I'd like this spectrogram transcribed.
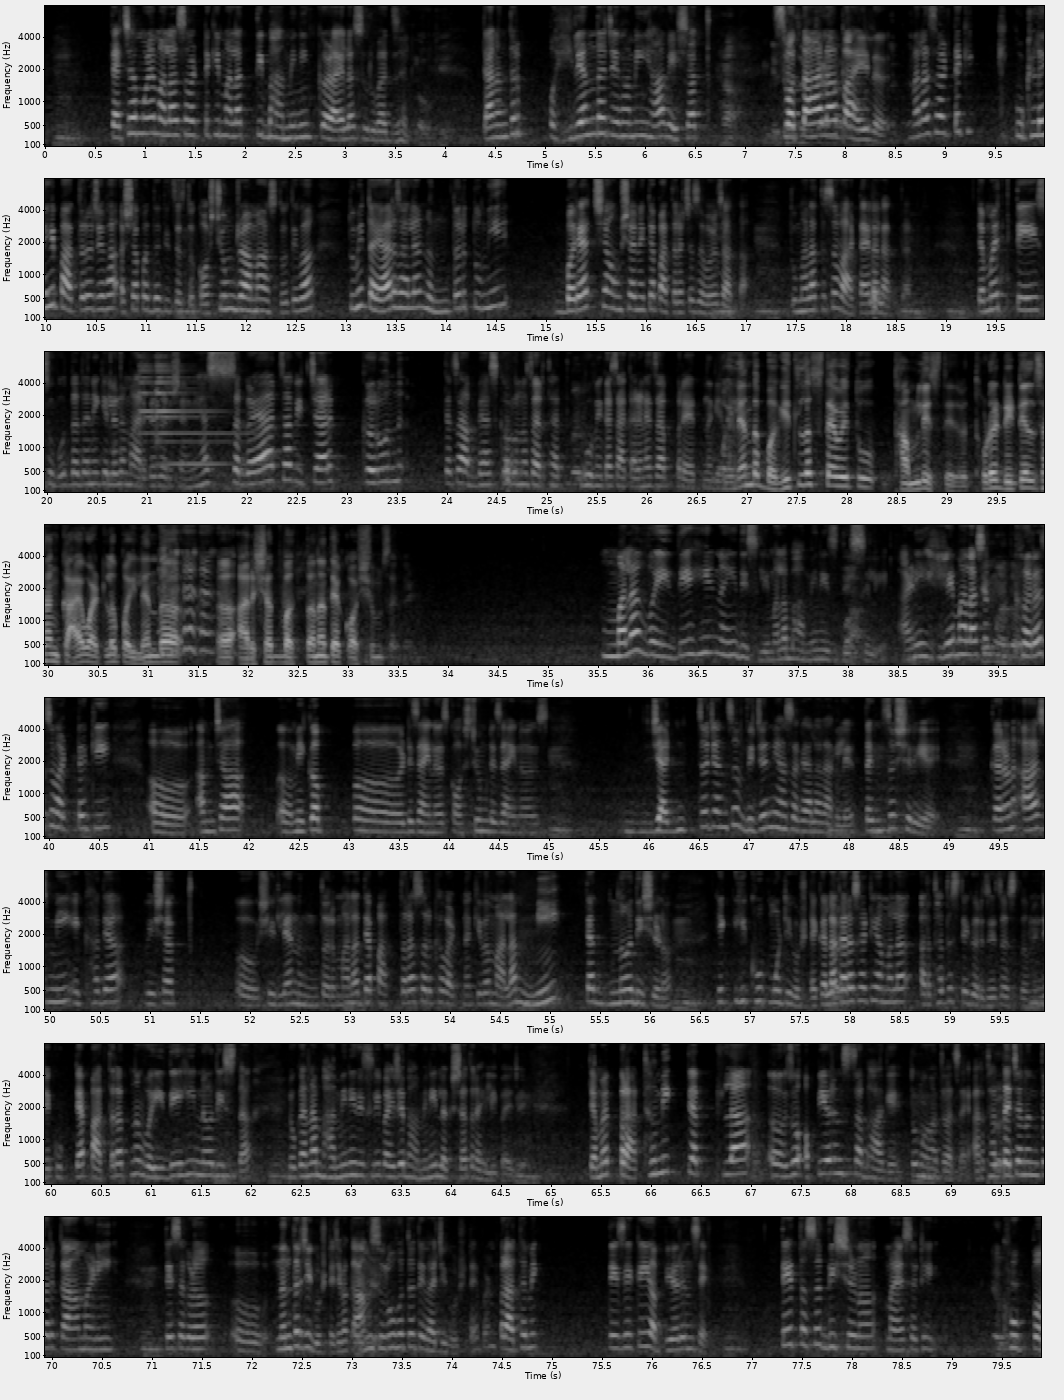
त्याच्यामुळे मला असं वाटतं की मला ती भामिनी कळायला सुरुवात झाली. त्यानंतर पहिल्यांदा जेव्हा मी ह्या वेशात स्वतःला पाहिलं. मला असं वाटतं की कुठलंही पात्र जेव्हा अशा पद्धतीचं असतं कॉस्ट्युम ड्रामा असतो तेव्हा तुम्ही तयार झाल्यानंतर तुम्ही बऱ्याचशा अंशाने त्या पात्राच्या जवळ जाता. तुम्हाला तसं वाटायला लागतात त्यामुळे ते सुबोधदादांनी केलेलं मार्गदर्शन ह्या सगळ्याचा विचार करून त्याचा अभ्यास करूनच अर्थात भूमिका साकारण्याचा प्रयत्न केला. पहिल्यांदा बघितलंच त्यावेळी तू थांबलीस ते. थोडं डिटेल सांग काय वाटलं पहिल्यांदा आरशात बघताना त्या कॉस्ट्युम सकट मला वैदेही नाही दिसली मला भामिनीच दिसली. आणि हे मला असं खरंच वाटतं की आमच्या मेकअप डिझायनर्स कॉस्ट्युम डिझायनर्स ज्यांचं ज्यांचं विजन ह्या सगळ्याला लागले त्यांचं श्रेय आहे. कारण आज मी एखाद्या वेशात शिरल्यानंतर मला त्या पात्रासारखं वाटणं किंवा मला मी त्यात न दिसणं हे ही खूप मोठी गोष्ट आहे. कलाकारासाठी आम्हाला अर्थातच ते गरजेचं असतं. म्हणजे त्या पात्रातनं वैदेही न दिसता लोकांना भामिनी दिसली पाहिजे भामिनी लक्षात राहिली पाहिजे. त्यामुळे प्राथमिक त्यातला जो अपिअरन्सचा भाग आहे तो महत्त्वाचा आहे. अर्थात त्याच्यानंतर काम आणि ते सगळं नंतरची गोष्ट आहे. जेव्हा काम सुरू होतं तेव्हाची गोष्ट आहे. पण प्राथमिक ते जे काही अपिअरन्स आहे ते तसं दिसणं माझ्यासाठी खूप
